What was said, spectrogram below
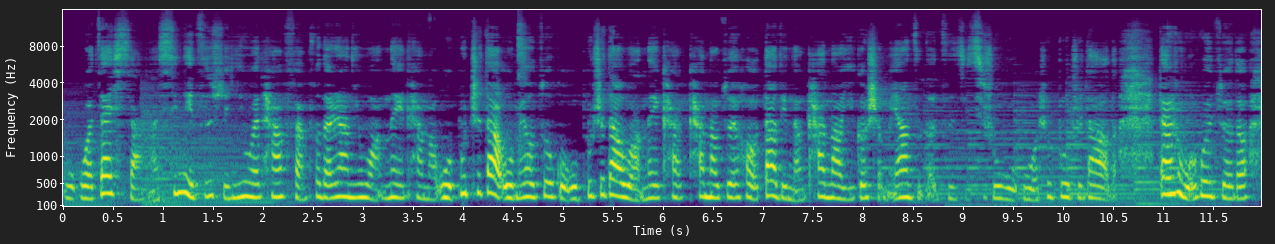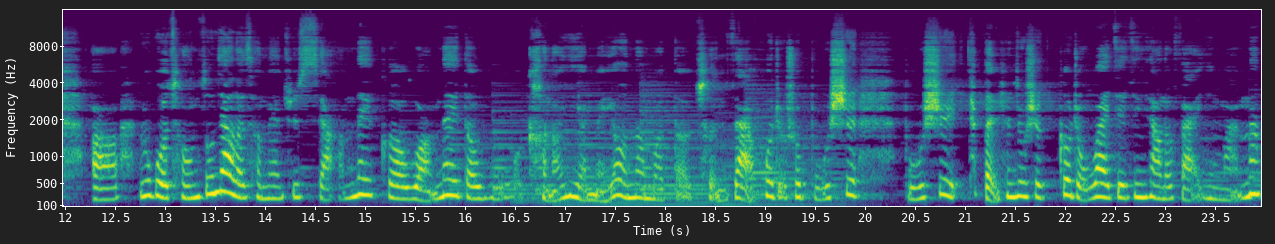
我我在想啊，心理咨询，因为它反复的让你往内看嘛。我不知道，我没有做过，我不知道往内看，看到最后到底能看到一个什么样子的自己。其实我我是不知道的，但是我会觉得，啊，如果从宗教的层面去想，那个往内的我可能也没有那么的存在，或者说不是，不是它本身就是各种外界镜像的反应嘛？那。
